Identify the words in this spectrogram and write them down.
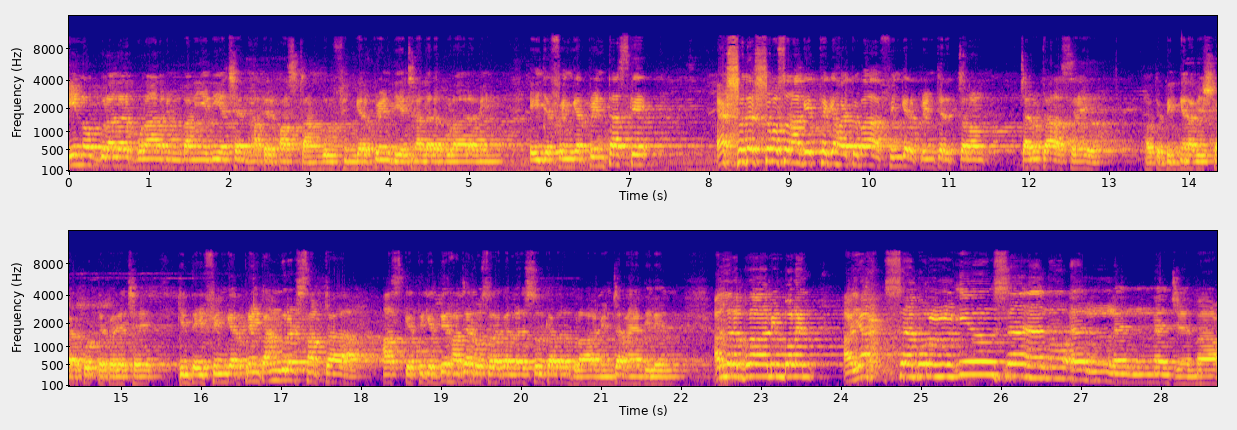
এই নখগুলো আল্লাহ রাব্বুল আলামিন বানিয়ে দিয়েছেন। হাতের পাঁচটা আঙ্গুল ফিঙ্গারপ্রিন্ট দিয়েছেন আল্লাহ রাব্বুল আলামিন। এই যে ফিঙ্গারপ্রিন্ট আজকে, একশো দেড়শো বছর আগের থেকে হয়তো বা ফিঙ্গারপ্রিন্টের চলন চালুটা আছে। হয়তো বিজ্ঞান আবিষ্কার করতে পেরেছে, কিন্তু এই ফিঙ্গারপ্রিন্ট আঙ্গুলের সাপটা আজকে থেকে দেড় হাজার বছর আগে আল্লাহ রসুল কাবার আলমিন জানাইয়া দিলেন। আল্লাহ রাব্বুল আলামিন বলেন أيحسب الإنسان أن لن نجمع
